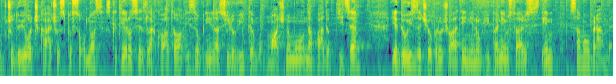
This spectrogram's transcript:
Občudujoč kačo sposobnost, s katero se je z lahkoto izognila silovitemu, močnemu napadu ptice, je daoist začel preučevati njeno gibanje in ustvaril sistem samoobrambe,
